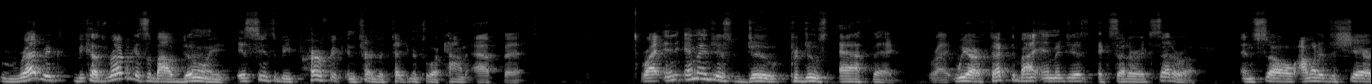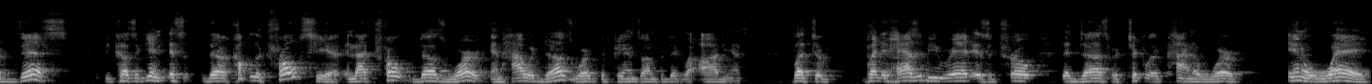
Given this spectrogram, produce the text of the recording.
rhetoric, because rhetoric is about doing, it seems to be perfect in terms of taking into account affect, right? And images do produce affect, right? We are affected by images, et cetera, et cetera. And so I wanted to share this because again, it's there are a couple of tropes here, and that trope does work, and how it does work depends on a particular audience. But to but it has to be read as a trope that does particular kind of work in a way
